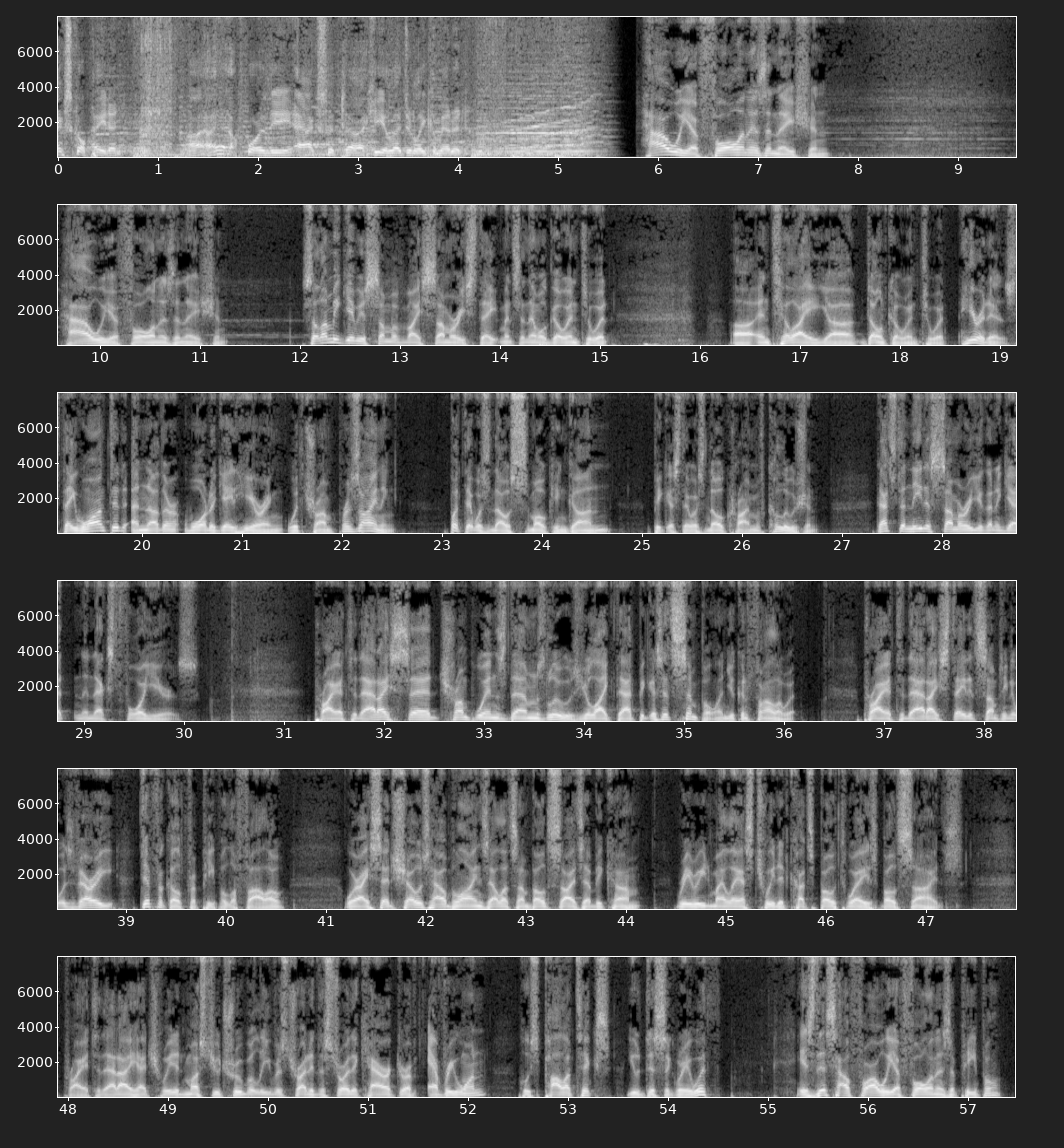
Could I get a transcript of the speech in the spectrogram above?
exculpated for the acts that he allegedly committed. How we have fallen as a nation. How we have fallen as a nation. So let me give you some of my summary statements, and then we'll go into it uh, until I uh, don't go into it. Here it is. They wanted another Watergate hearing with Trump resigning, but there was no smoking gun because there was no crime of collusion. That's the neatest summary you're going to get in the next four years. Prior to that, I said Trump wins, Dems lose. You like that because it's simple and you can follow it. Prior to that, I stated something that was very difficult for people to follow, where I said shows how blind zealots on both sides have become. Reread my last tweet. It cuts both ways, both sides. Prior to that, I had tweeted, must you true believers try to destroy the character of everyone whose politics you disagree with? Is this how far we have fallen as a people?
